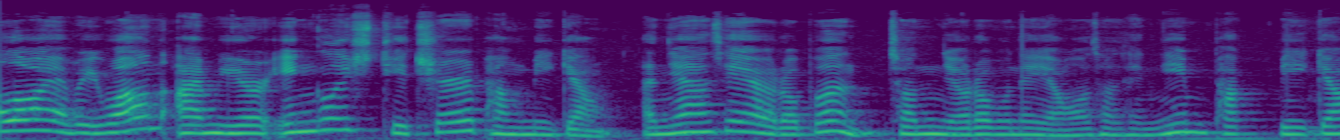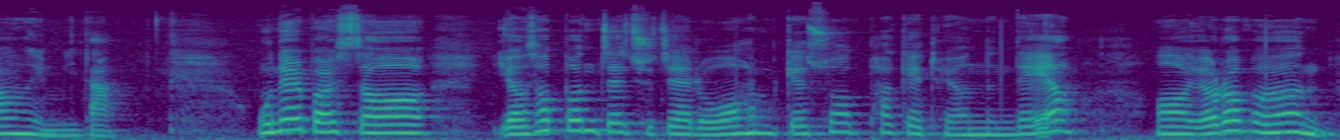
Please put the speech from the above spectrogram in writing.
Hello everyone, I'm your English teacher 박미경. 안녕하세요 여러분. 전 여러분의 영어 선생님 박미경입니다. 오늘 벌써 여섯 번째 주제로 함께 수업하게 되었는데요. 어, 여러분,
